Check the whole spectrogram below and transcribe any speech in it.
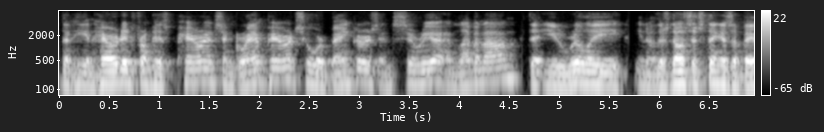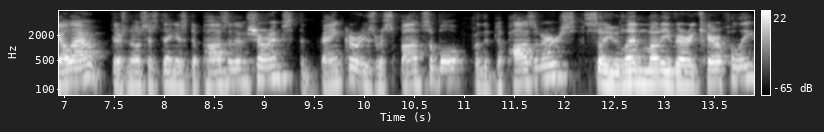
that he inherited from his parents and grandparents who were bankers in Syria and Lebanon that you really you know there's no such thing as a bailout. There's no such thing as deposit insurance. The banker is responsible for the depositors so you lend money very carefully.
